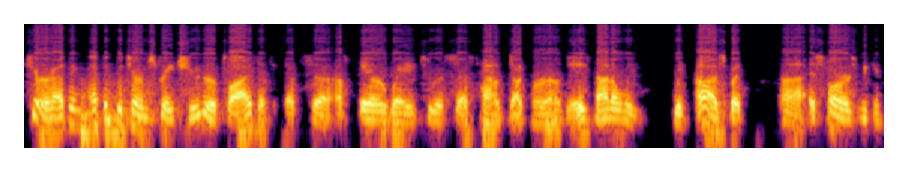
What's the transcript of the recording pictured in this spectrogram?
Sure, I think I think the term straight shooter applies. I think that's a, a fair way to assess how Doug Marrone is, not only with us, but uh, as far as we can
